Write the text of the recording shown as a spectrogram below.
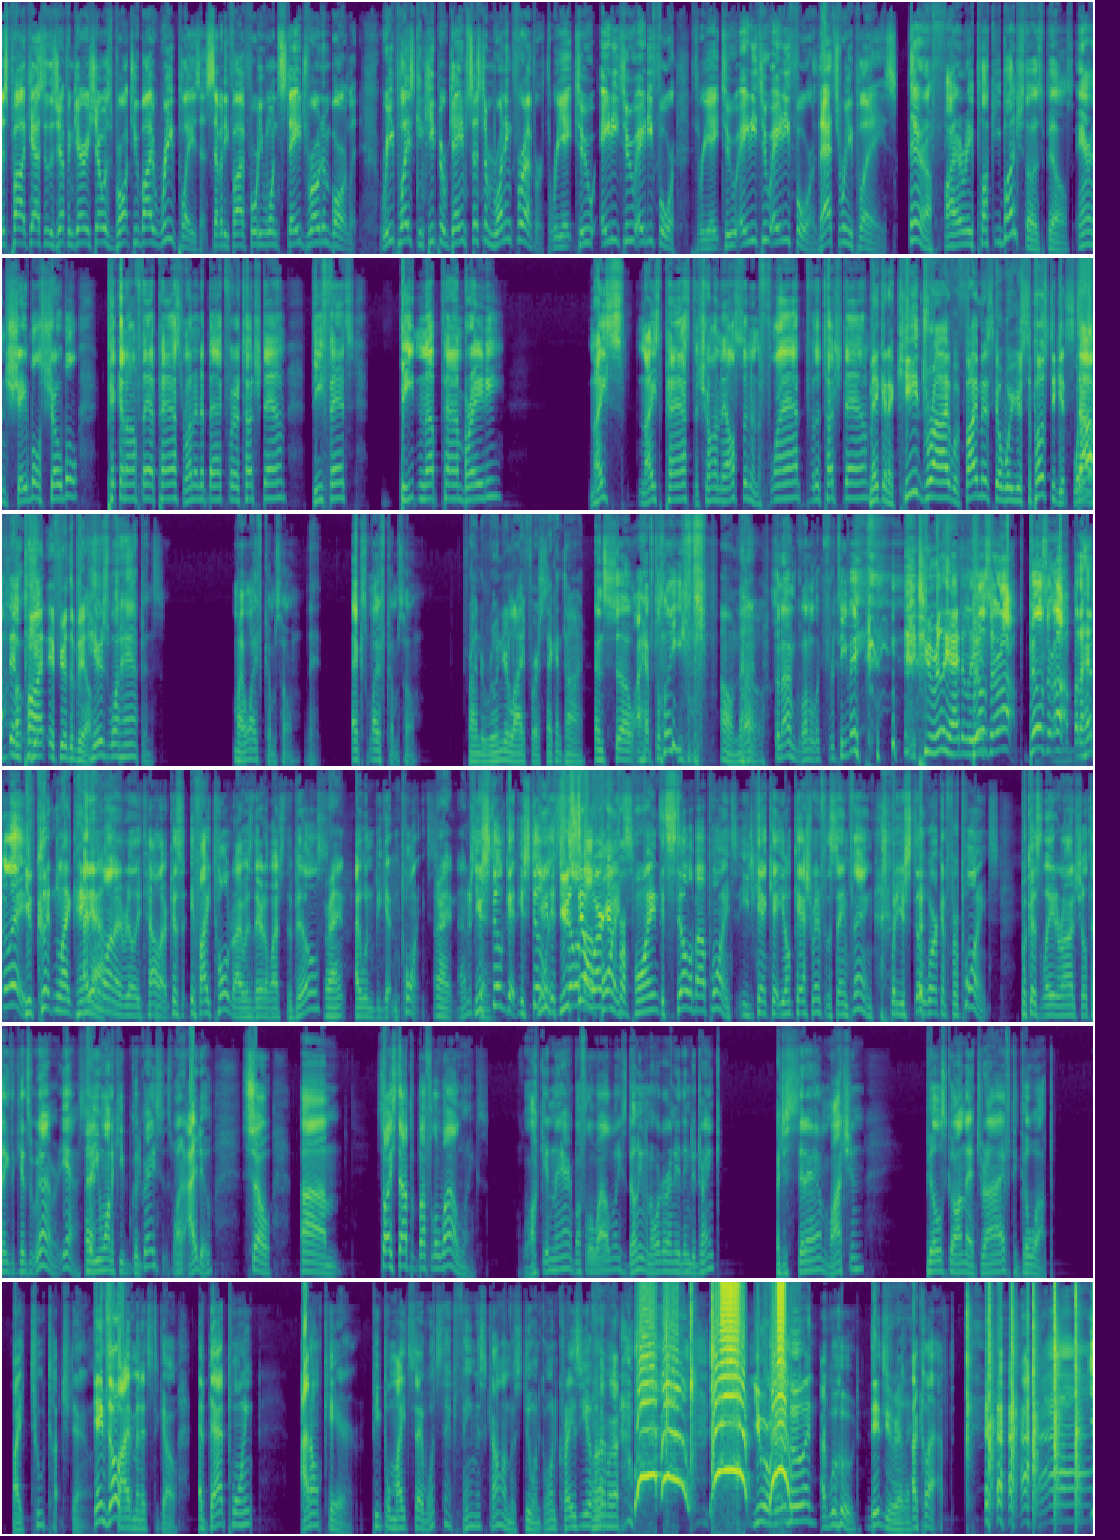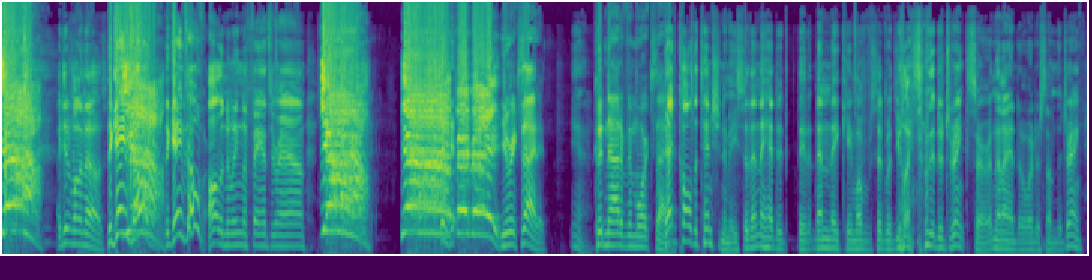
This podcast of the Geoff and Gary Show is brought to you by Replays at 7541 Stage Road in Bartlett. Replays can keep your game system running forever. 382-8284. 382-8284. That's Replays. They're a fiery, plucky bunch, those Bills. Aaron Schable, Schobel, picking off that pass, running it back for a touchdown. Defense, beating up Tom Brady. Nice nice pass to Shawn Nelson in the flat for the touchdown. Making a key drive with five minutes to go where you're supposed to get stopped well, and oh, punt if you're the Bills. Here's what happens. My wife comes home. Ex-wife comes home. Trying to ruin your life for a second time. And so I have to leave. Oh, no. Right? So now I'm going to look for TV. you really had to leave? Bills are up. Bills are up, but I had to leave. You couldn't, like, hang out. I didn't out. want to really tell her, because if I told her I was there to watch the Bills, right. I wouldn't be getting points. All right, I understand. You still get, you still, you, it's you're still, still working points. for points. It's still about points. You can't, you don't cash them in for the same thing, but you're still working for points, because later on she'll take the kids, whatever. Yeah, so right. you want to keep good graces. Well, I do. So, um, so I stop at Buffalo Wild Wings. Walk in there, Buffalo Wild Wings, don't even order anything to drink. I just sit down watching. Bills go on that drive to go up by two touchdowns. Game's over. Five minutes to go. At that point, I don't care. People might say, what's that famous columnist doing? Going crazy over huh? there? I'm going, woohoo! Yeah! You were Woo! woohooing? I woohooed. Did you really? I clapped. yeah! I did one of those. The game's yeah! over. The game's over. All the New England fans around. Yeah! Yeah, baby! You were excited. Yeah. Could not have been more excited. That called attention to me. So then they had to, they, then they came over and said, would you like something to drink, sir? And then I had to order something to drink.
